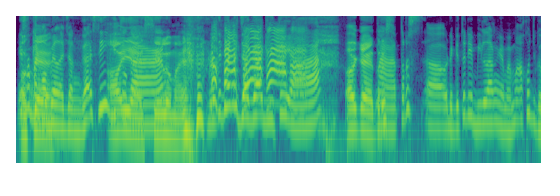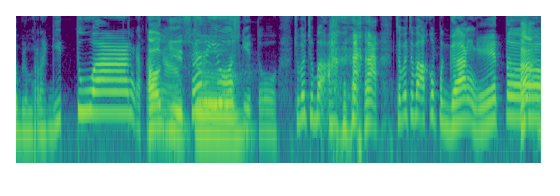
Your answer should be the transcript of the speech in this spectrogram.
Ya sampai Oke. ngobel aja enggak sih oh gitu iya kan? sih lumayan. Berarti dia ngejaga gitu ya. Oke, terus nah terus eh, udah gitu dia bilang ya memang aku juga belum pernah gituan katanya. Oh, gitu. Serius gitu. Coba-coba, coba-coba aku pegang gitu. ah,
